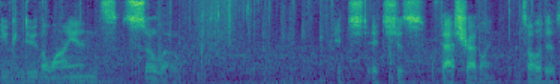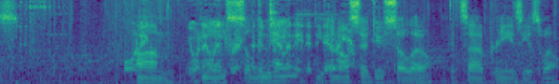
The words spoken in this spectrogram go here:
you can do the Lions solo. It's it's just fast traveling. That's all it is. Um, you are now the entering saluting, you can also do solo. It's uh, pretty easy as well.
